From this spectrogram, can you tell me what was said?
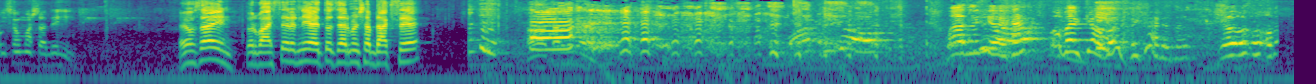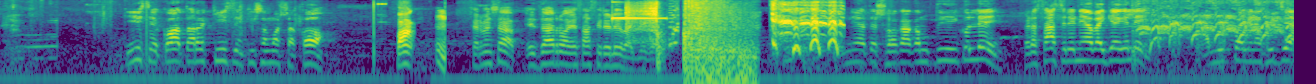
কি সমস্যা দেখি? এ হোসাইন তোর বাইসারে নিয়ে তো চেয়ারম্যান সাহেব ডাকছে। কি ক তার কি হইছে? কি সমস্যা? ক। চেয়ারম্যান সাহেব এই যার রয়ে রেলে বাইকে নিয়ে শখ আকাম তুই করলে? এটা শাশুড়ি নিয়ে বাইকে গেলে? আর লুক পাইলি না খুঁজা?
